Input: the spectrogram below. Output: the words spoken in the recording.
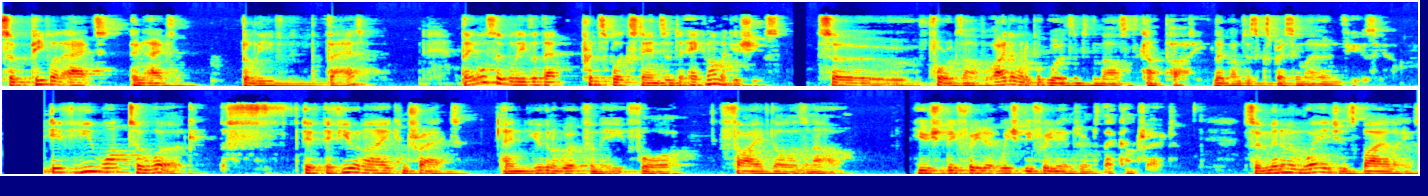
so people at ACT and ACT believe that. They also believe that that principle extends into economic issues. So, for example, I don't want to put words into the mouths of the current party. I'm just expressing my own views here. If you want to work, if, if you and I contract and you're going to work for me for $5 an hour, you should be free to, we should be free to enter into that contract. So minimum wages violate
